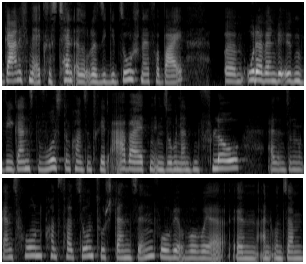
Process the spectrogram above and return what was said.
gar nicht mehr existent, also oder sie geht so schnell vorbei. Ähm, oder wenn wir irgendwie ganz bewusst und konzentriert arbeiten im sogenannten Flow, also in so einem ganz hohen Konzentrationszustand sind, wo wir, wo wir ähm, an unserem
